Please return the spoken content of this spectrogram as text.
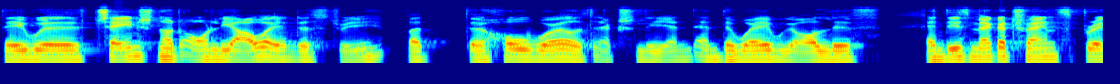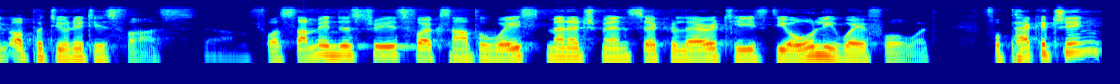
They will change not only our industry, but the whole world actually, and, and the way we all live. And these megatrends bring opportunities for us. Um, for some industries, for example, waste management, circularity is the only way forward. For packaging,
